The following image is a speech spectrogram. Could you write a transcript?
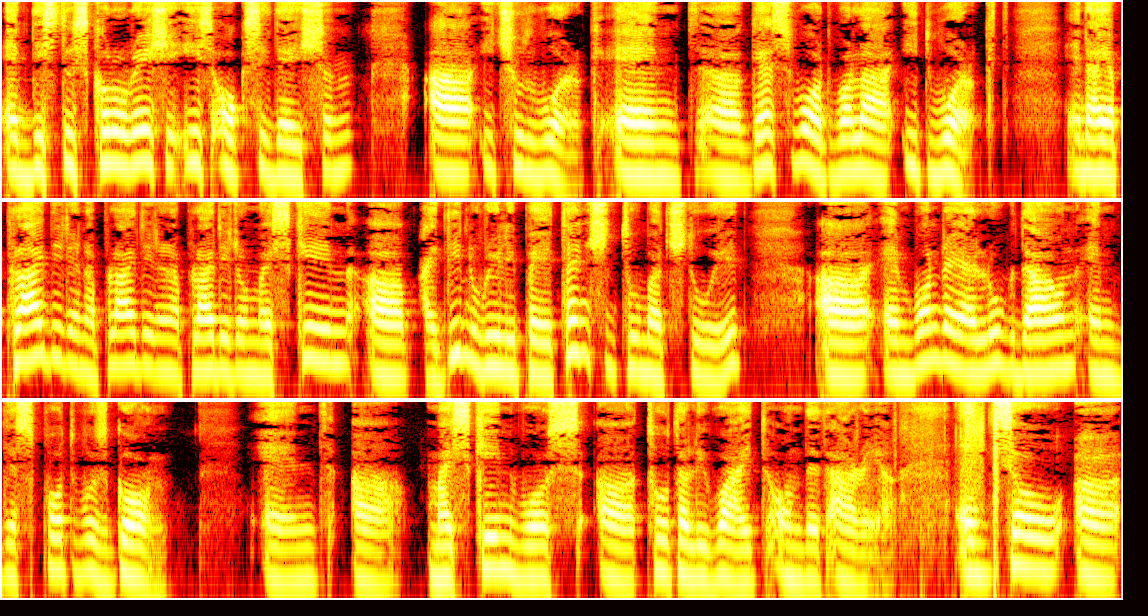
and this discoloration is oxidation, uh, it should work. And uh, guess what? Voila, it worked and I applied it and applied it and applied it on my skin. Uh, I didn't really pay attention too much to it. Uh, and one day I looked down and the spot was gone. And, uh, my skin was, uh, totally white on that area. And so, uh,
